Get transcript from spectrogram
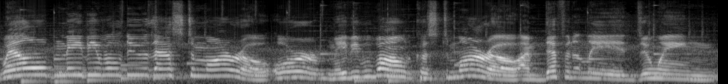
Well, maybe we'll do this tomorrow. Or maybe we won't, because tomorrow I'm definitely doing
